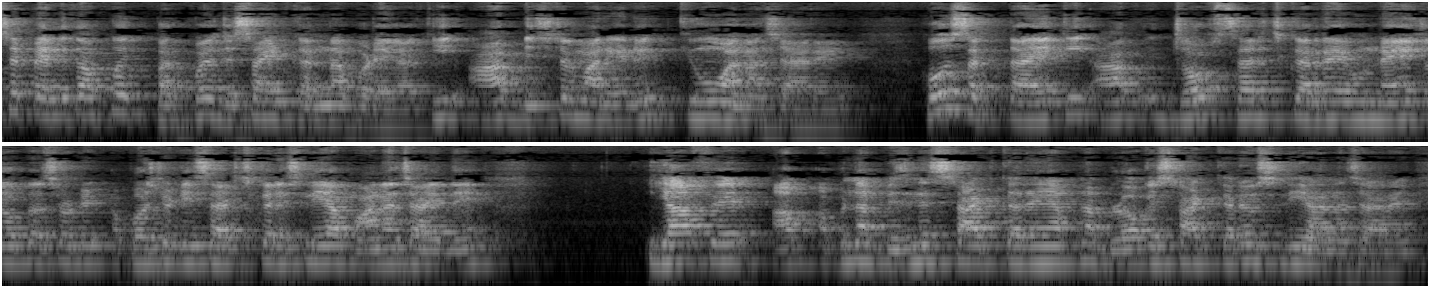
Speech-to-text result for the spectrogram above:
सबसे पहले तो आपको एक पर्पज डिसाइड करना पड़ेगा कि आप डिजिटल मार्केटिंग क्यों आना चाह रहे हैं। हो सकता है कि आप जॉब सर्च कर रहे हो, नए जॉब अपॉर्चुनिटी सर्च कर, इसलिए आप आना चाहते हैं, या फिर आप अपना बिज़नेस स्टार्ट कर रहे हैं, अपना ब्लॉग स्टार्ट कर रहे हैं, इसलिए आना चाह रहे हैं।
